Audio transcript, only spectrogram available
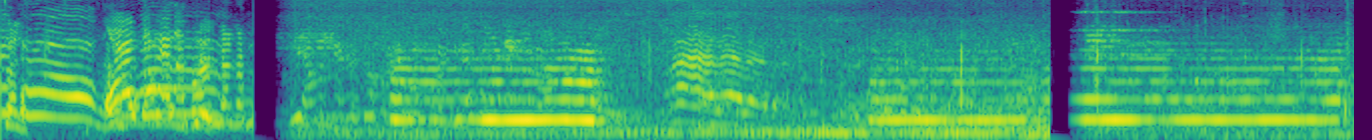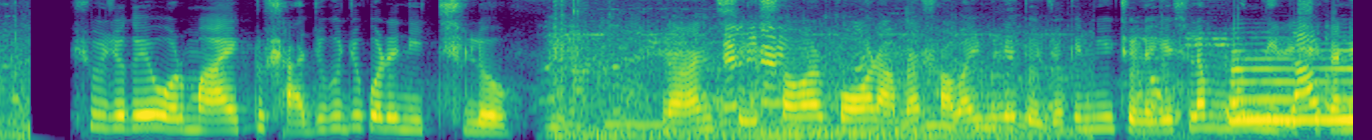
চলো হয়ে সুযোগে ওর মা একটু সাজুগুজু করে নিচ্ছিল স্নান শেষ হওয়ার পর আমরা সবাই মিলে তোজোকে নিয়ে চলে গেছিলাম মন্দিরে সেখানে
